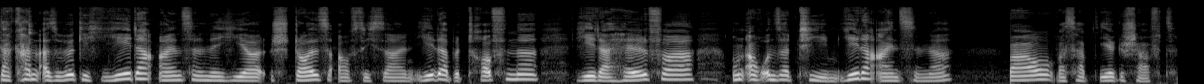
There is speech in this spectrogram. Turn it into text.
da kann also wirklich jeder Einzelne hier stolz auf sich sein. Jeder Betroffene, jeder Helfer und auch unser Team. Jeder Einzelne. Wow, was habt ihr geschafft?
